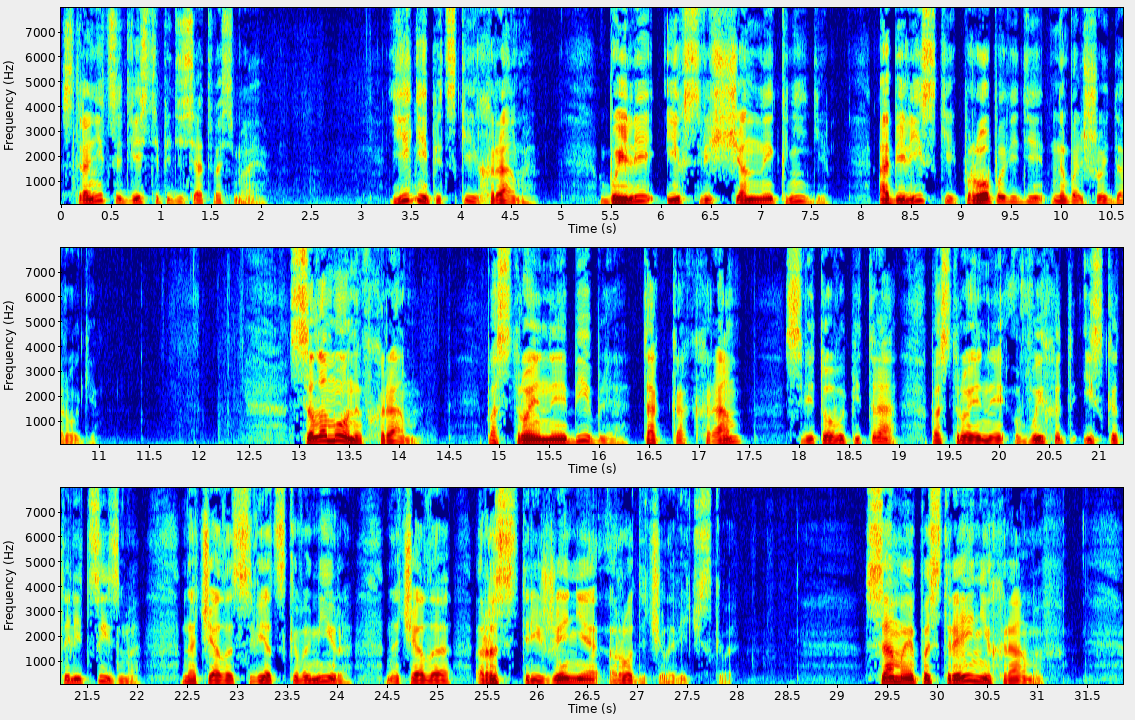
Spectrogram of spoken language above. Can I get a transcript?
Страница 258. Египетские храмы были их священные книги, обелиски, проповеди на большой дороге. Соломонов храм, построенная Библия, так как храм святого Петра, построенный выход из католицизма, начало светского мира, начало растрежения рода человеческого. Самое построение храмов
